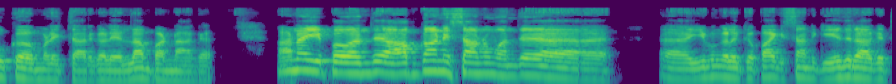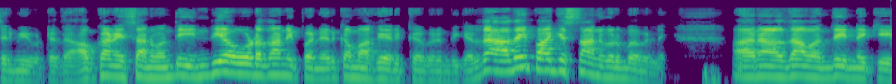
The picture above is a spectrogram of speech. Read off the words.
ஊக்கம் அளித்தார்கள் எல்லாம் பண்ணாங்க. ஆனால் இப்போ வந்து ஆப்கானிஸ்தானும் வந்து இவங்களுக்கு பாகிஸ்தானுக்கு எதிராக திரும்பி விட்டது ஆப்கானிஸ்தான் வந்து இந்தியாவோட தான் இப்போ நெருக்கமாக இருக்க விரும்புகிறது. அதை பாகிஸ்தான் விரும்பவில்லை. அதனால தான் வந்து இன்னைக்கு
